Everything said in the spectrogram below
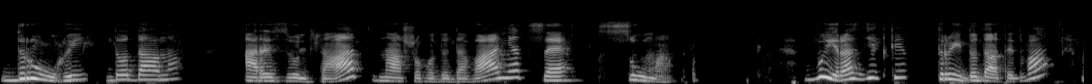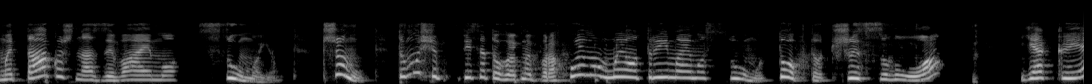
другий доданок, а результат нашого додавання це сума. Вираз, дітки, 3 додати 2 ми також називаємо сумою. Чому? Тому що після того, як ми порахуємо, ми отримаємо суму, тобто число, яке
